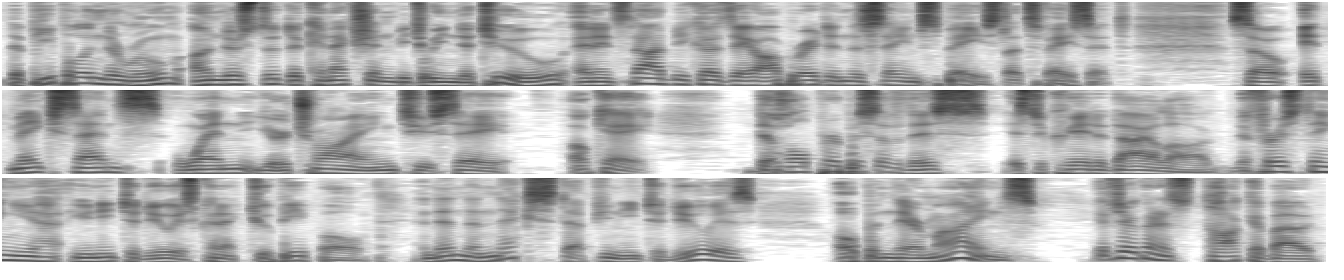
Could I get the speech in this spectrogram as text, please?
The people in the room understood the connection between the two, and it's not because they operate in the same space, let's face it. So it makes sense when you're trying to say, okay, the whole purpose of this is to create a dialogue. The first thing you, you need to do is connect two people. And then the next step you need to do is open their minds. If they're going to talk about,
